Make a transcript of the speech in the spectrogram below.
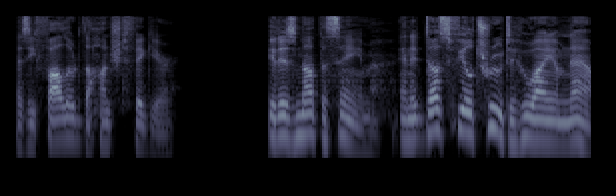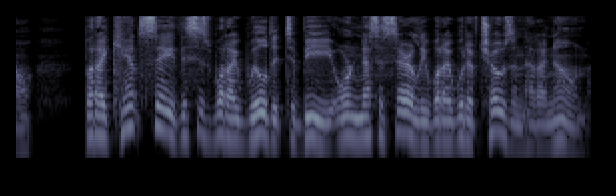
as he followed the hunched figure. It is not the same, and it does feel true to who I am now, but I can't say this is what I willed it to be or necessarily what I would have chosen had I known.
